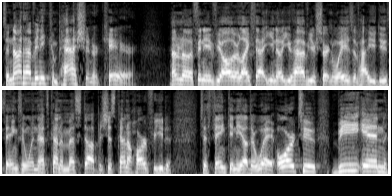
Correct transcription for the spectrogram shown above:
to not have any compassion or care. I don't know if any of y'all are like that. You know, you have your certain ways of how you do things, and when that's kind of messed up, it's just kind of hard for you to, to think any other way. Or to be in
